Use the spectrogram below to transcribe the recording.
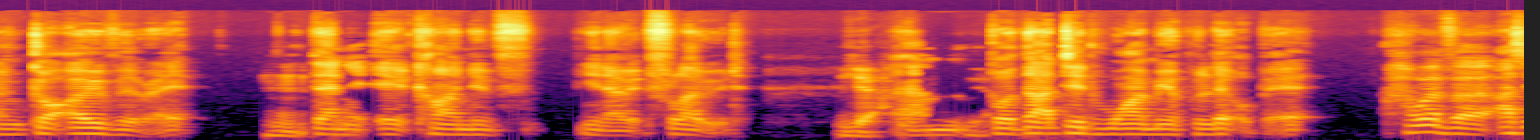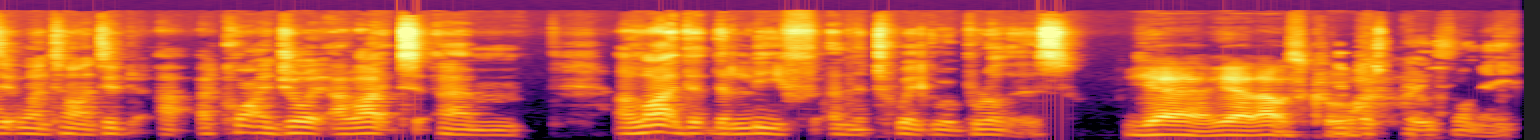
and got over it Mm. then it, it kind of you know it flowed yeah, um, Yeah. but that did wind me up a little bit. However, as it went on, I did I, I quite enjoyed. I liked um, I liked that the leaf and the twig were brothers. yeah, yeah. That was cool. It was pretty funny.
